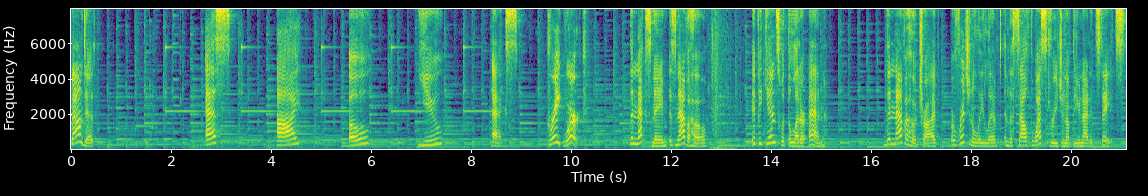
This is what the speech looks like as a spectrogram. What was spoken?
Found it. S I O U X. Great work! The next name is Navajo. It begins with the letter N. The Navajo tribe originally lived in the southwest region of the United States.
